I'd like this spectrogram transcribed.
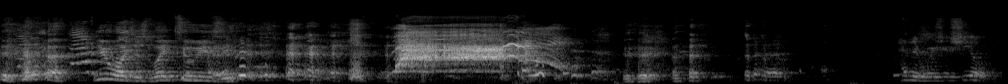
you are just way too easy. Heather, where's your shield?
